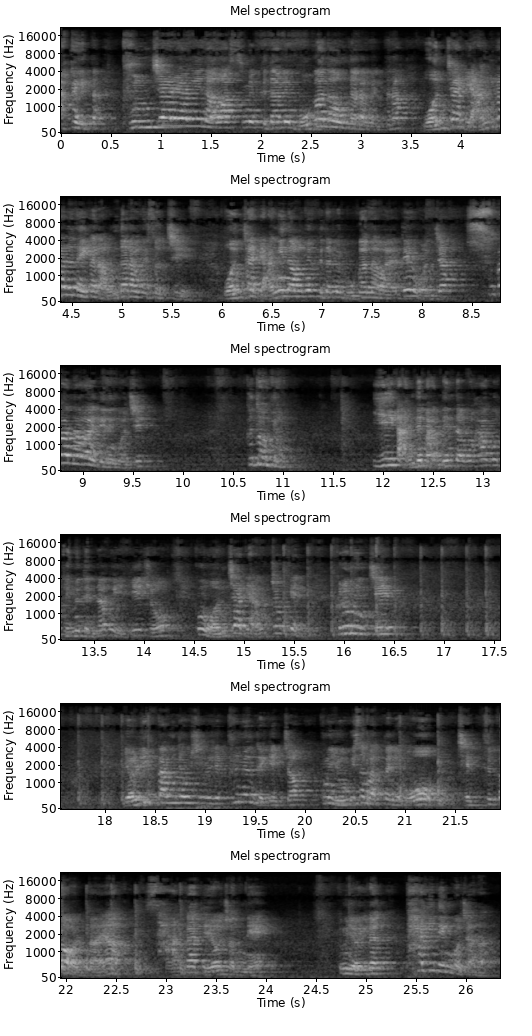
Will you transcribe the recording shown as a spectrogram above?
아까 했다 분자량이 나왔으면 그 다음에 뭐가 나온다라고 했더라? 원자량이라는 애가 나온다라고 했었지. 원자량이 나오면 그 다음에 뭐가 나와야 돼? 원자 수가 나와야 되는 거지. 끄덕여. 이해가 안 되면 안 된다고 하고 되면 된다고 얘기해줘. 그럼 원자량 적게. 그러면 이제 연립방정식으로 이제 풀면 되겠죠. 그러면 여기서 봤더니 오 Z가 얼마야? 4가 되어졌네. 그럼 여기가 8이 된 거잖아.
